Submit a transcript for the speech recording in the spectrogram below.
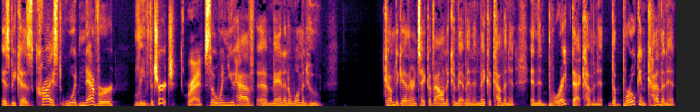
is because Christ would never leave the church. Right. So when you have a man and a woman who come together and take a vow and a commitment and make a covenant and then break that covenant, the broken covenant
